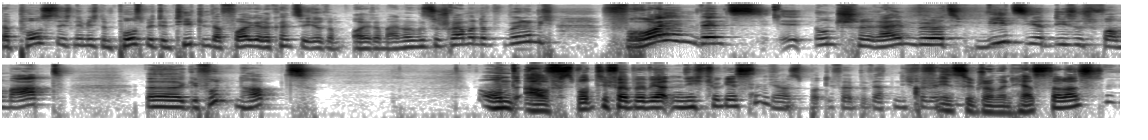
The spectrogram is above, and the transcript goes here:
da poste ich nämlich einen Post mit dem Titel der Folge, da könnt ihr ihre, eure Meinung dazu schreiben und da würde mich freuen, wenn ihr uns schreiben würdet, wie ihr dieses Format äh, gefunden habt. Und auf Spotify bewerten nicht vergessen. Ja, Spotify bewerten nicht Auf vergessen. Instagram ein Herz da lassen.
